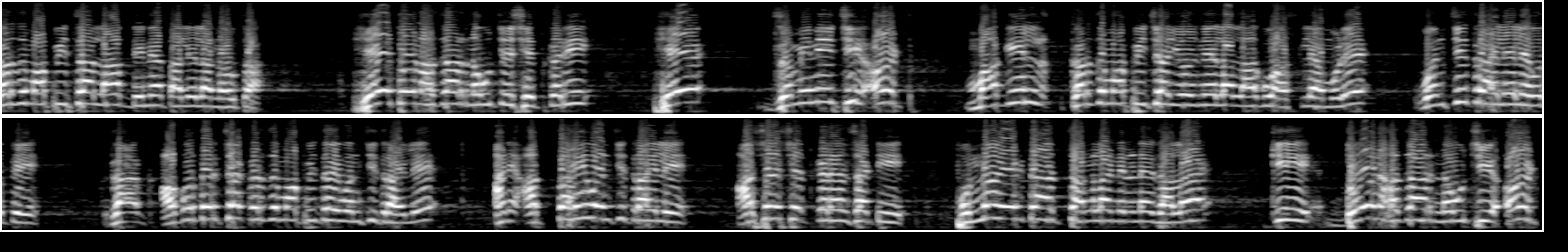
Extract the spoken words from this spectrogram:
कर्जमाफीचा लाभ देण्यात आलेला नव्हता. हे दोन हजार नऊचे शेतकरी हे जमिनीची अट मागील कर्जमाफीच्या योजनेला लागू असल्यामुळे वंचित राहिलेले होते. अगोदरच्या कर्जमाफीतही वंचित राहिले आणि आत्ताही वंचित राहिले अशा शेतकऱ्यांसाठी पुन्हा एकदा चांगला निर्णय झालाय की दोन हजार नऊची अट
